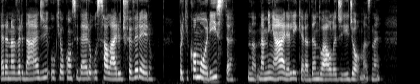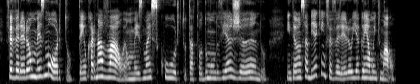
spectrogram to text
era, na verdade, o que eu considero o salário de fevereiro. Porque como uhum. horista, na minha área ali, que era dando aula de idiomas, né? Fevereiro é um mês morto, tem o carnaval, é um mês mais curto, tá todo mundo viajando. Então eu sabia que em fevereiro eu ia ganhar muito mal.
